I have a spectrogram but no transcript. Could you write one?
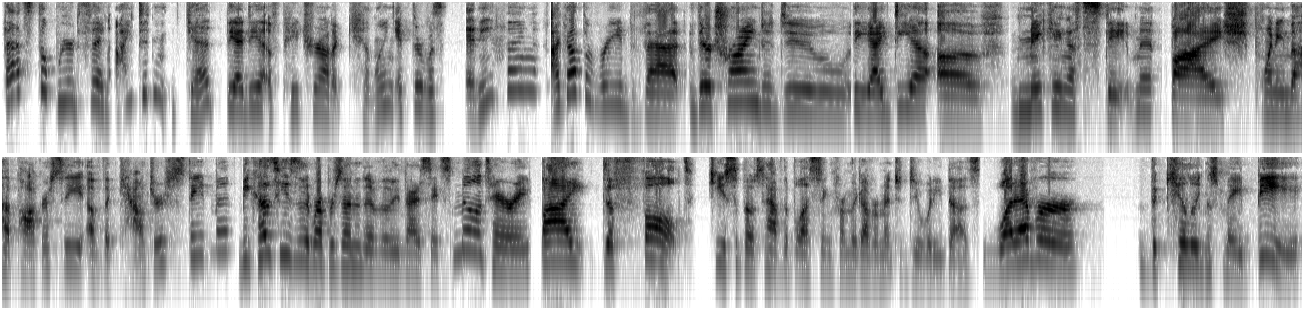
That's the weird thing. I didn't get the idea of patriotic killing. If there was anything, I got the read that they're trying to do the idea of making a statement by sh- pointing the hypocrisy of the counter statement. Because he's the representative of the United States military, by default, he's supposed to have the blessing from the government to do what he does. Whatever the killings may be,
